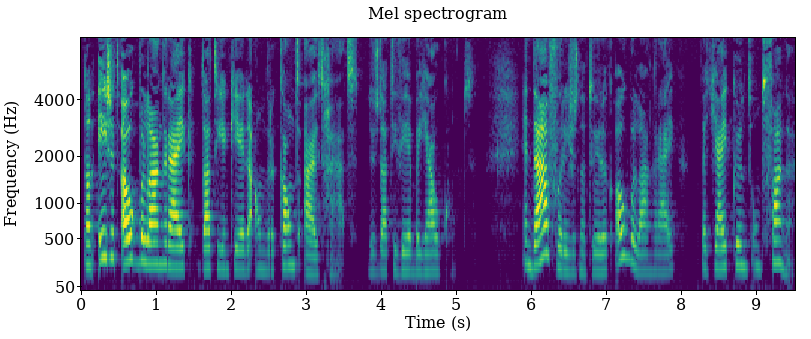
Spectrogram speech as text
dan is het ook belangrijk dat hij een keer de andere kant uitgaat. Dus dat hij weer bij jou komt. En daarvoor is het natuurlijk ook belangrijk dat jij kunt ontvangen.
